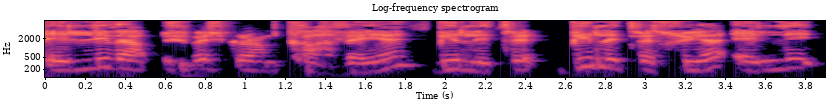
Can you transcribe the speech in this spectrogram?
50 ve 65 gram kahveye 1 litre 1 litre suya 50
